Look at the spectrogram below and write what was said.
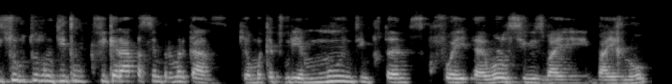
e sobretudo um título que ficará para sempre marcado, que é uma categoria muito importante, que foi a World Series by, by Renault,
